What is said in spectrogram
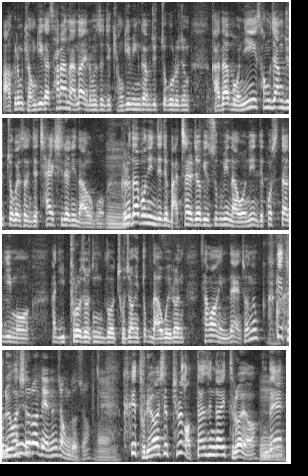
아 그럼 경기가 살아나나 이러면서 이제 경기 민감주 쪽으로 좀 가다 보니 성장주 쪽에서 이제 차익 실현이 나오고 음. 그러다 보니 이제 이제 마찰적인 수급이 나오니 이제 코스닥이 뭐 한 2% 정도 조정이 뚝 나오고 이런 상황인데 저는 크게 두려워하실 흔들어대는 정도죠. 네. 크게 두려워하실 필요는 없다는 생각이 들어요. 근데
